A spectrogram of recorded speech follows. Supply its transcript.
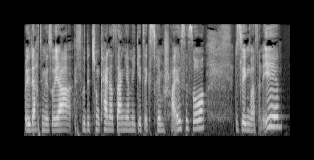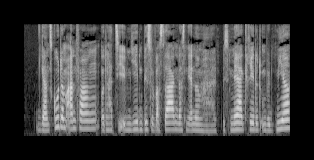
Und ich dachte mir so, ja, es wird jetzt schon keiner sagen, ja, mir geht's extrem scheiße so. Deswegen war es dann eh ganz gut am Anfang dann hat sie eben jeden bisschen was sagen lassen. Die anderen haben halt ein bisschen mehr geredet und mit mir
